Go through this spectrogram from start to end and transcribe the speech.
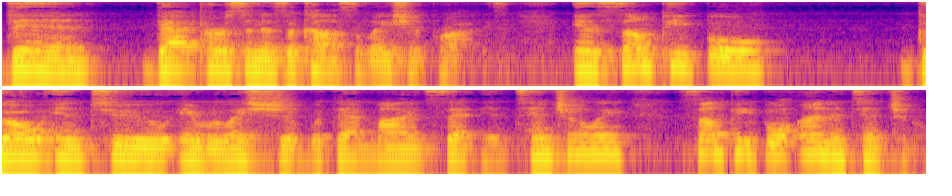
then that person is a consolation prize. And some people go into a relationship with that mindset intentionally, some people unintentionally.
